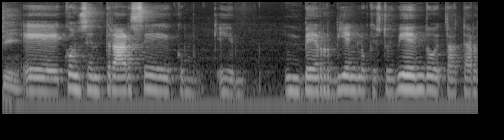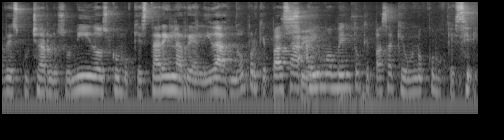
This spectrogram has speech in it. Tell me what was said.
eh, concentrarse, como, eh, ver bien lo que estoy viendo, tratar de escuchar los sonidos, como que estar en la realidad, ¿no? Porque pasa, hay un momento que pasa que uno como que se,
